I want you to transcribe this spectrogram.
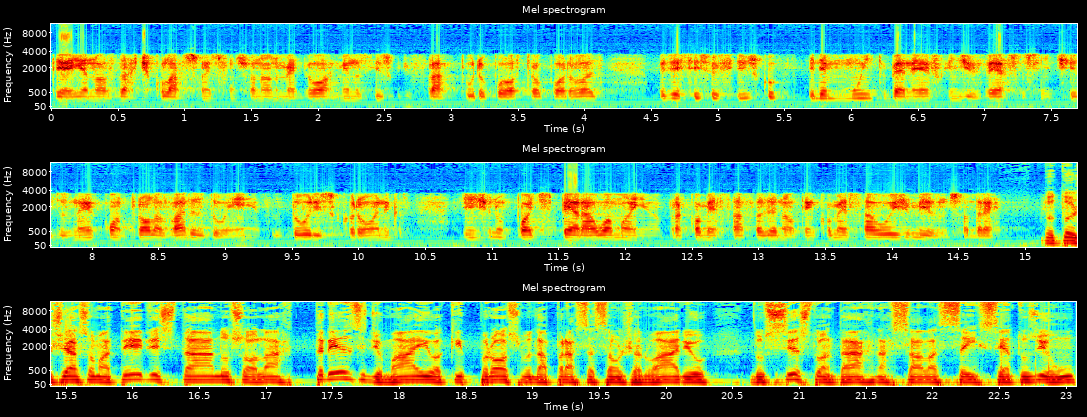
ter aí as nossas articulações funcionando melhor, menos risco de fratura por osteoporose. O exercício físico, ele é muito benéfico em diversos sentidos, né? Controla várias doenças, dores crônicas. A gente não pode esperar o amanhã para começar a fazer, não. Tem que começar hoje mesmo, Sandré. Dr. Gerson Matede está no Solar 13 de maio, aqui próximo da Praça São Januário, no sexto andar, na sala 601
